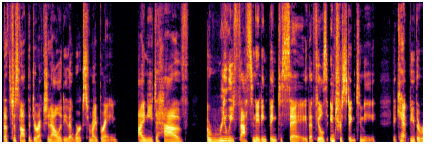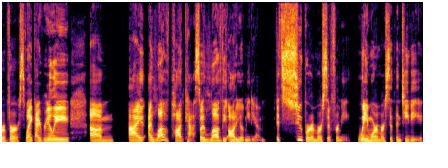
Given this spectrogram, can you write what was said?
That's just not the directionality that works for my brain. I need to have a really fascinating thing to say that feels interesting to me. It can't be the reverse. Like I really um I I love podcasts. So I love the audio medium. It's super immersive for me, way more immersive than TV.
